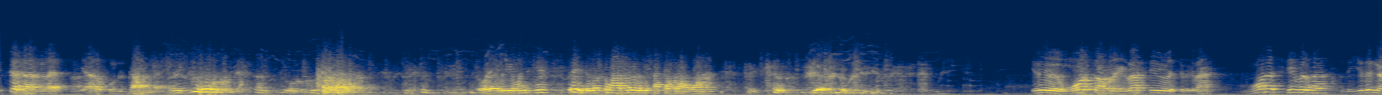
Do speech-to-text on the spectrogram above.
பிச்சைக்காரங்களை யாரோ கொண்டுட்டாங்க. ரெண்டு பக்கம் வாசல் வச்சு கட்டப்படாதா? இது மோர் சாப்பிடுறீங்களா? சீவி வச்சிருக்கிறேன். மோர சீவிரதா இந்த இதுங்க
